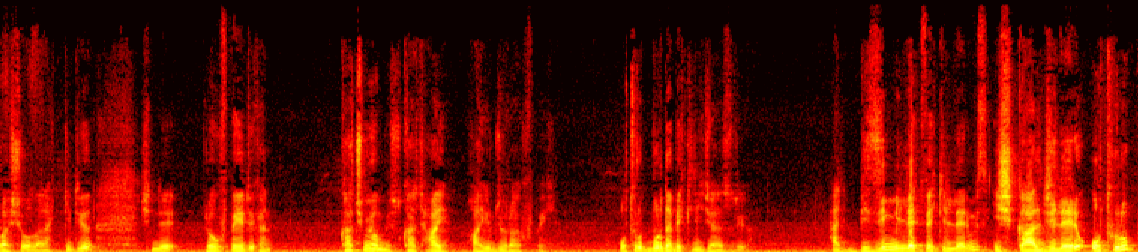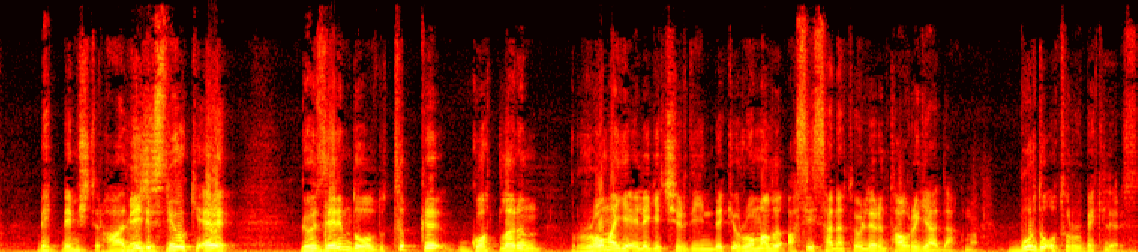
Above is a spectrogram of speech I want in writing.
başı olarak gidiyor. Şimdi Rauf Bey diyor ki hani, kaçmıyor muyuz? Kaç? Hayır. Hayır diyor Rauf Bey. Oturup burada bekleyeceğiz diyor. Hani bizim milletvekillerimiz işgalcileri oturup beklemiştir. Halide Edip diyor ki evet gözlerim doldu. Tıpkı Gotların Roma'yı ele geçirdiğindeki Romalı asil senatörlerin tavrı geldi aklıma. Burada oturur bekleriz.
